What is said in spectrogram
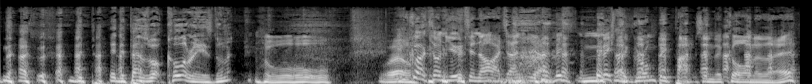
No, it depends what colour he is, doesn't it? Oh. well, You've got it on you tonight, haven't you? Mr. Grumpy Pants in the corner there.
